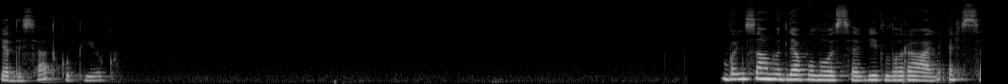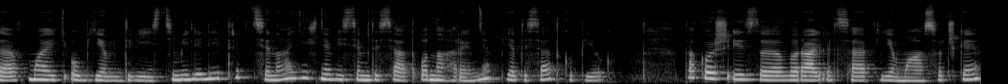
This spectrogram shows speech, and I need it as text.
50 копійок. Бальзами для волосся від L'Oreal Elsef мають об'єм 200 мл, ціна їхня 81 гривня 50 копійок. Також із L'Oreal Elsef є масочки.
